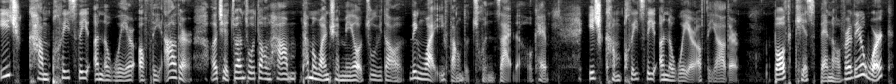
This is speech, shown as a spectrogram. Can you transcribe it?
Each completely unaware of the other，而且专注到他他们完全没有注意到另外一方的存在了。OK，each、okay? completely unaware of the other。both kids bend over their work,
